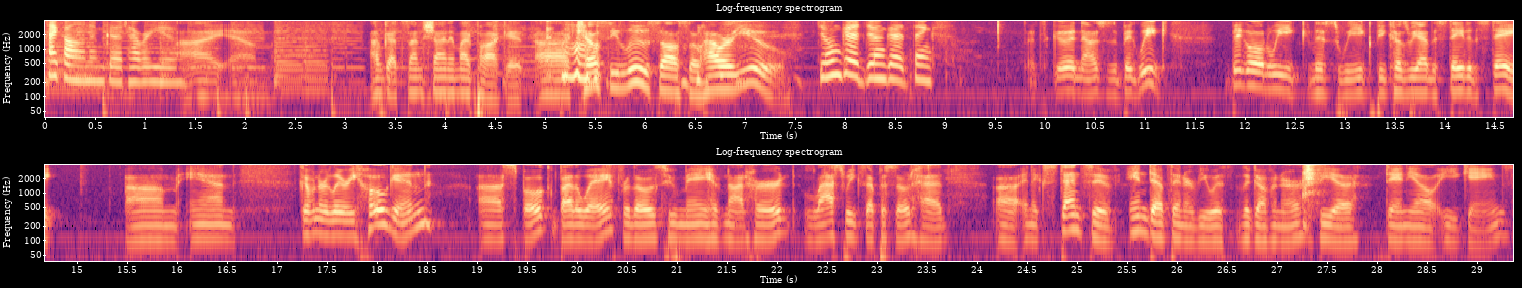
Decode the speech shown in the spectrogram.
Hi, Colin. I'm good. How are you? I am. I've got sunshine in my pocket. Uh, Kelsi Loos, also. How are you? Doing good, doing good. Thanks. That's good. Now, this is a big week, big old week this week because we had the State of the State. Um, and Governor Larry Hogan uh, spoke, by the way, for those who may have not heard, last week's episode had uh, an extensive, in depth interview with the governor via Danielle E. Gaines.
